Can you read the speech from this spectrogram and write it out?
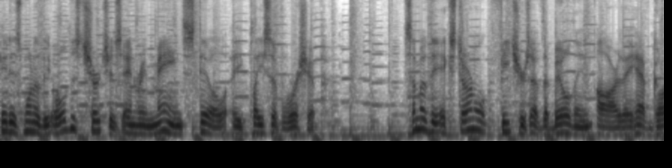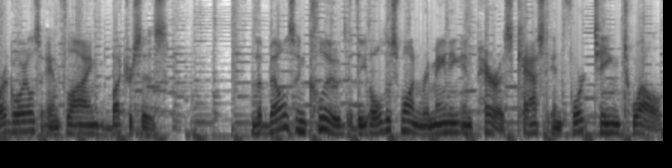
It is one of the oldest churches and remains still a place of worship. Some of the external features of the building are they have gargoyles and flying buttresses. The bells include the oldest one remaining in Paris, cast in 1412.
